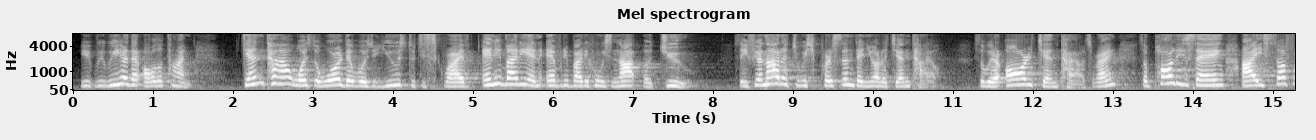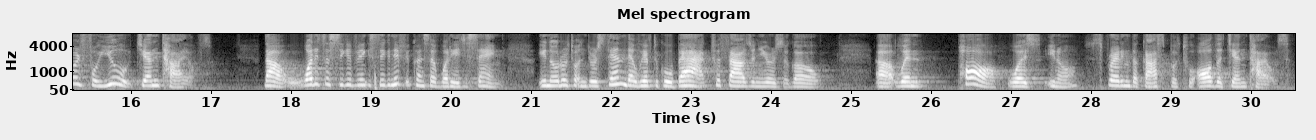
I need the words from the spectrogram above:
You, we hear that all the time. Gentile was the word that was used to describe anybody and everybody who is not a Jew. So if you're not a Jewish person, then you're a Gentile. So we are all Gentiles, right? So Paul is saying, I suffered for you, Gentiles. Now, what is the significance of what he's saying? In order to understand that, we have to go back 2,000 years ago uh, when Paul was, you know, spreading the gospel to all the Gentiles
